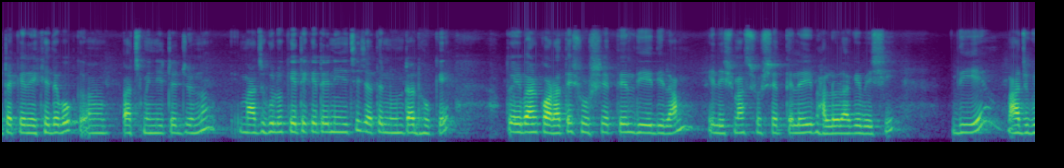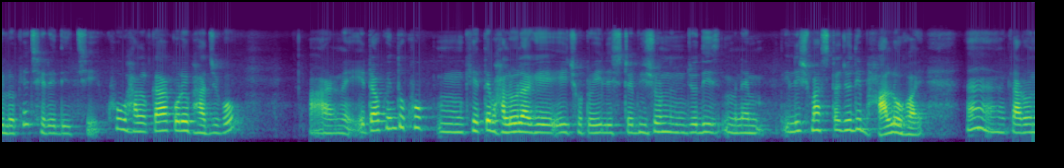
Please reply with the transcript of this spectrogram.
এটাকে রেখে দেবো পাঁচ মিনিটের জন্য। মাছগুলো কেটে কেটে নিয়েছি যাতে নুনটা ঢোকে। তো এবার কড়াতে সর্ষের তেল দিয়ে দিলাম। ইলিশ মাছ সর্ষের তেলেই ভালো লাগে বেশি। দিয়ে মাছগুলোকে ছেড়ে দিচ্ছি। খুব হালকা করে ভাজবো। আর এটাও কিন্তু খুব খেতে ভালো লাগে এই ছোটো ইলিশটা। ভীষণ যদি মানে ইলিশ মাছটা যদি ভালো হয় হ্যাঁ কারণ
